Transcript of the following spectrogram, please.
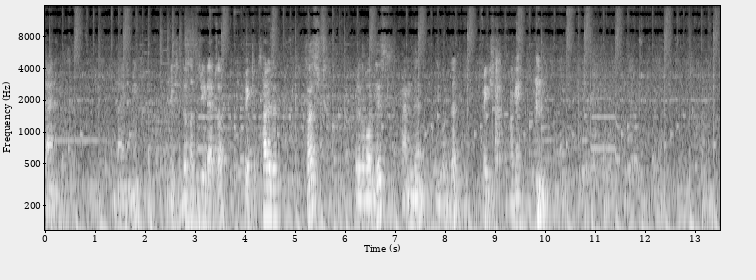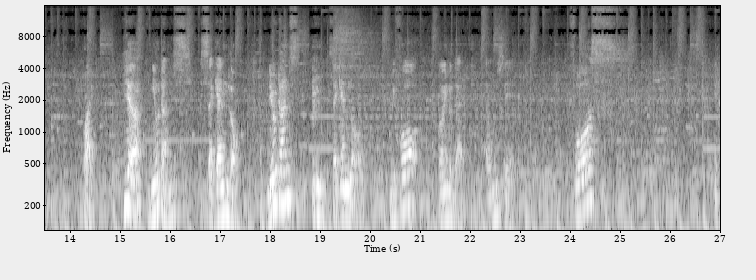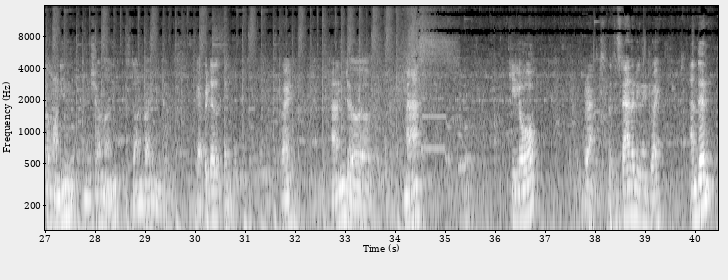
Dynamic. Dynamic friction. Those are the three types of frictions. How is it? First, we look about this and then we go to the friction okay? Right. Here Newton's second law. Newton's second law. Before going to that I want to say force economic measurement done by Newton. Capital N. Right? And uh, mass kilo kilograms. That's the standard unit, right? And then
